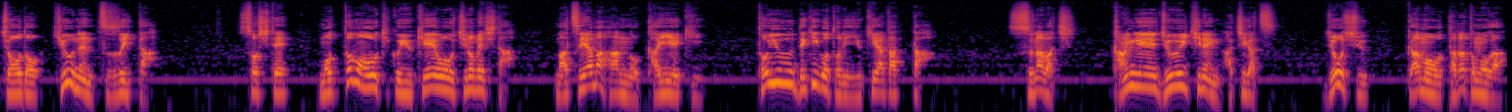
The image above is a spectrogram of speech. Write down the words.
ちょうど9年続いた。そして、最も大きく行方を打ちのめした松山藩の海域、という出来事に行き当たった。すなわち、寛永11年8月、上主、蒲生忠友が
